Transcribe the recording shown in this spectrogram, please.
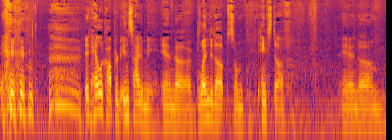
And it helicoptered inside of me and uh, blended up some pink stuff. And um,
